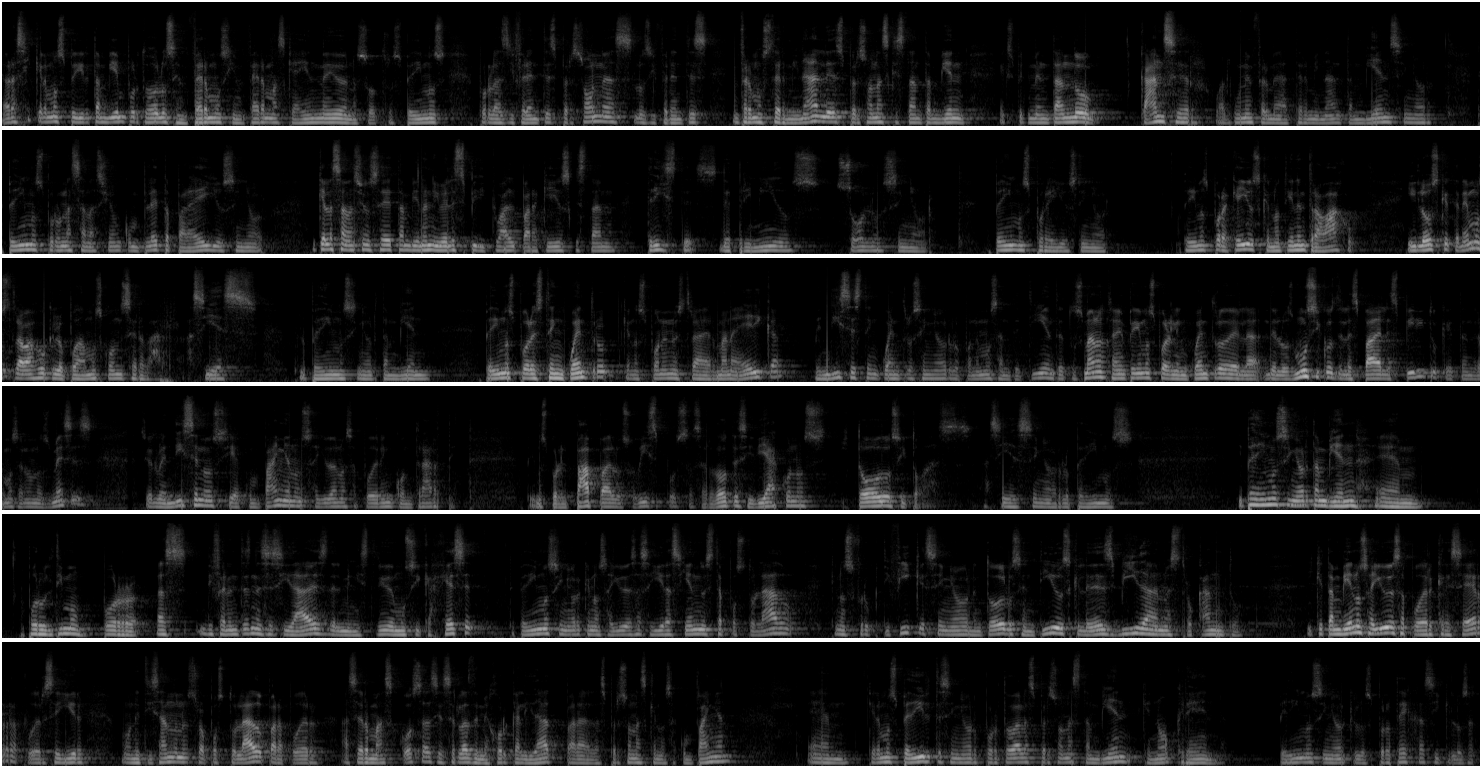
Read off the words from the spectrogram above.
Ahora sí queremos pedir también por todos los enfermos y enfermas que hay en medio de nosotros. Pedimos por las diferentes personas, los diferentes enfermos terminales, personas que están también experimentando cáncer o alguna enfermedad terminal también, Señor. Te pedimos por una sanación completa para ellos, Señor. Y que la sanación se dé también a nivel espiritual para aquellos que están tristes, deprimidos, solos, Señor. Te pedimos por ellos, Señor. Pedimos por aquellos que no tienen trabajo y los que tenemos trabajo que lo podamos conservar. Así es, te lo pedimos Señor también. Pedimos por este encuentro que nos pone nuestra hermana Erika. Bendice este encuentro, Señor, lo ponemos ante ti, ante tus manos. También pedimos por el encuentro de, la, de los músicos de la Espada del Espíritu que tendremos en unos meses. Señor, bendícenos y acompáñanos, ayúdanos a poder encontrarte. Pedimos por el Papa, los obispos, sacerdotes y diáconos y todos y todas. Así es, Señor, lo pedimos. Y pedimos, Señor, también... Em, por último, por las diferentes necesidades del Ministerio de Música GESET, te pedimos, Señor, que nos ayudes a seguir haciendo este apostolado, que nos fructifique, Señor, en todos los sentidos, que le des vida a nuestro canto y que también nos ayudes a poder crecer, a poder seguir monetizando nuestro apostolado para poder hacer más cosas y hacerlas de mejor calidad para las personas que nos acompañan. Em, queremos pedirte, Señor, por todas las personas también que no creen, Pedimos, Señor, que los protejas y que los,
